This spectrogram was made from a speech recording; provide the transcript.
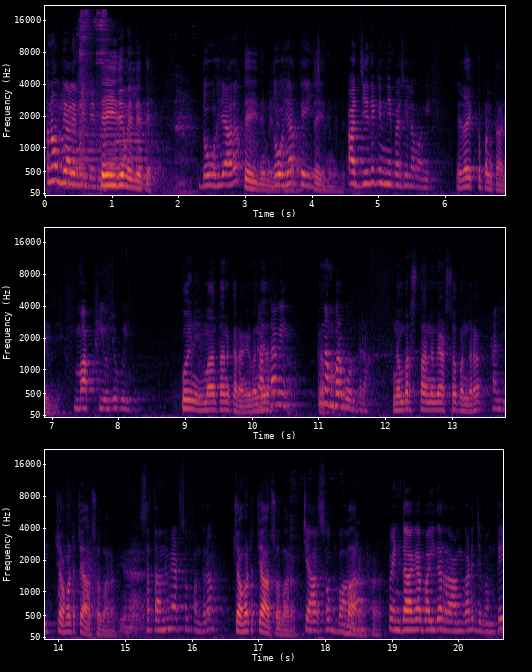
ਧਨੌਲੇ ਵਾਲੇ ਮੇਲੇ ਦੇ। 23 ਦੇ ਮੇਲੇ ਤੇ। 2000 23 ਦੇ ਮੇਲੇ 2023 23 ਚ। ਦੇ ਮੇਲੇ ਅੱਜ ਇਹਦੇ ਕਿੰਨੇ ਪੈਸੇ ਲਵਾਂਗੇ? ਇਹਦਾ 145 ਜੀ। ਮਾਫੀ ਹੋ ਜੋ ਕੋਈ। ਕੋਈ ਨਹੀਂ ਮਾਨਤਾਨ ਕਰਾਂਗੇ ਬੰਦੇ ਕਰ ਦਾ ਦਾਂਗੇ ਨੰਬਰ ਬੋਲ ਤੇਰਾ। ਨੰਬਰ 97815 ਹਾਂਜੀ। 64412 97815 64412 412 ਹਾਂ। ਪਿੰਡ ਆ ਗਿਆ ਬਾਈ ਦਾ ਰਾਮਗੜ੍ਹ ਜਵੰਦੇ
